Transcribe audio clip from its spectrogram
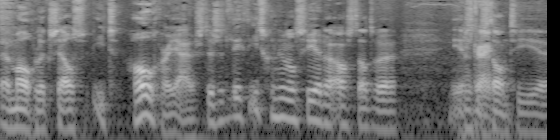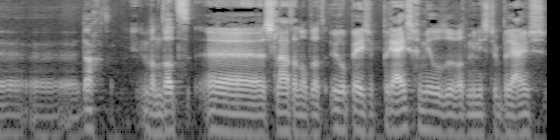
uh, mogelijk zelfs iets hoger juist. Dus het ligt iets genuanceerder als dat we in eerste instantie eh, eh, dachten. Want dat eh, slaat dan op dat Europese prijsgemiddelde wat minister Bruins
